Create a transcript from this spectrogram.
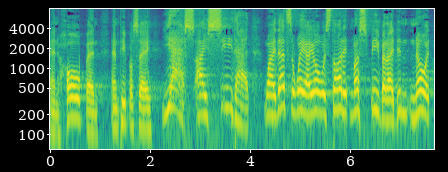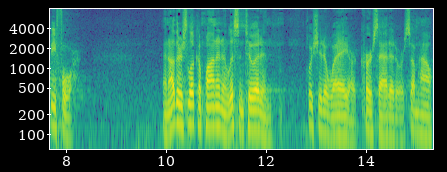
and hope, and, and people say, Yes, I see that. Why, that's the way I always thought it must be, but I didn't know it before. And others look upon it and listen to it and push it away or curse at it or somehow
